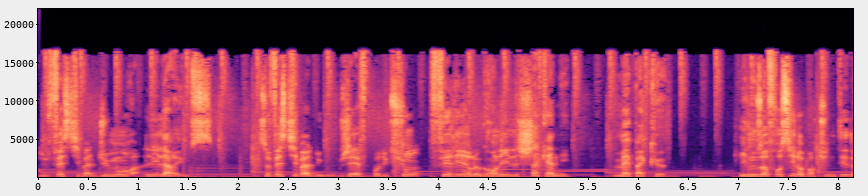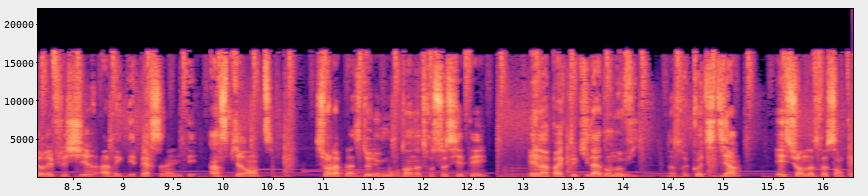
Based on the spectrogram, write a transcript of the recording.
du festival d'humour L'Hilarius. Ce festival du groupe GF Productions fait rire le Grand Lille chaque année, mais pas que. Il nous offre aussi l'opportunité de réfléchir avec des personnalités inspirantes sur la place de l'humour dans notre société et l'impact qu'il a dans nos vies, notre quotidien et sur notre santé.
